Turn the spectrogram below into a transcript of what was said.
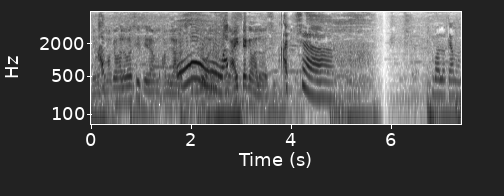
যেমন তোমাকে ভালোবাসি সেরকম আমি আচ্ছা। ভালোবাসি। আচ্ছা। বলো কেমন?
